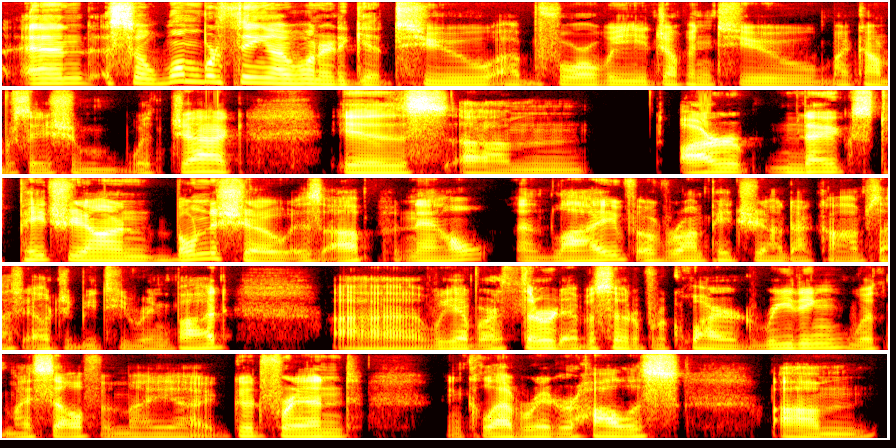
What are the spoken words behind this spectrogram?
And so, one more thing I wanted to get to uh, before we jump into my conversation with Jack is um, our next Patreon bonus show is up now and live over on patreon.com slash LGBT ringpod. Uh, we have our third episode of Required Reading with myself and my uh, good friend and collaborator Hollis. Um,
